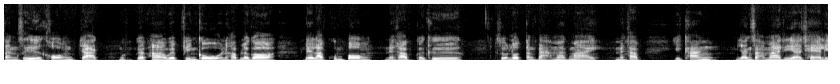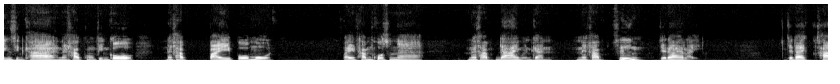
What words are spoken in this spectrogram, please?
สั่งซื้อของจากเว็บฟิงโก้นะครับ แล้วก็ได้รับคูปองนะครับ ก็คือส่วนลดต่างๆมากมายนะครับ อีกครั้ง ยังสามารถที่จะแชร์ลิงก์สินค้านะครับของฟิงโก้นะครับไปโปรโมทไปทำโฆษณานะครับได้เหมือนกันนะครับ ซึ่งจะได้อะไร จะได้ค่า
